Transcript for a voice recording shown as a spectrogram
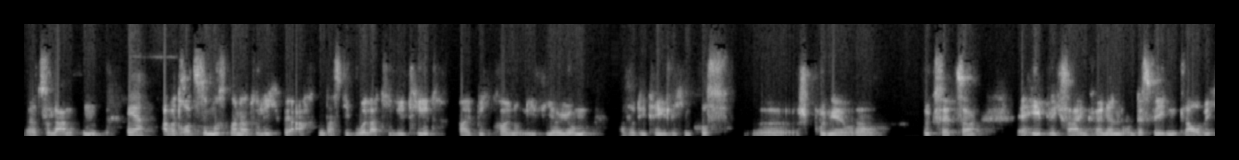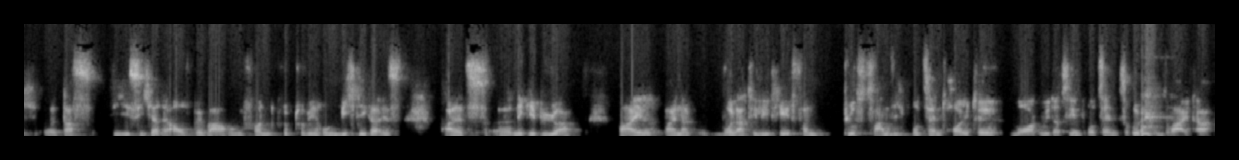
äh, zu landen. Ja. Aber trotzdem muss man natürlich beachten, dass die Volatilität bei Bitcoin und Ethereum, also die täglichen Kurssprünge oder Rücksetzer erheblich sein können. Und deswegen glaube ich, äh, dass die sichere Aufbewahrung von Kryptowährungen wichtiger ist als äh, eine Gebühr, weil bei einer Volatilität von plus 20 Prozent heute, morgen wieder 10 Prozent zurück und so weiter,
